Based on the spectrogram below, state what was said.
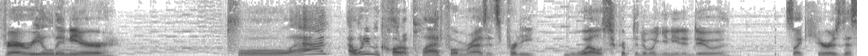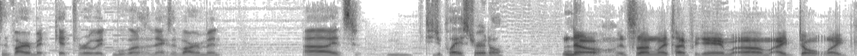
very linear plat. I wouldn't even call it a platformer, as it's pretty well scripted in what you need to do. It's like here's this environment, get through it, move on to the next environment. Uh, it's. Did you play at all? No, it's not my type of game. Um, I don't like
